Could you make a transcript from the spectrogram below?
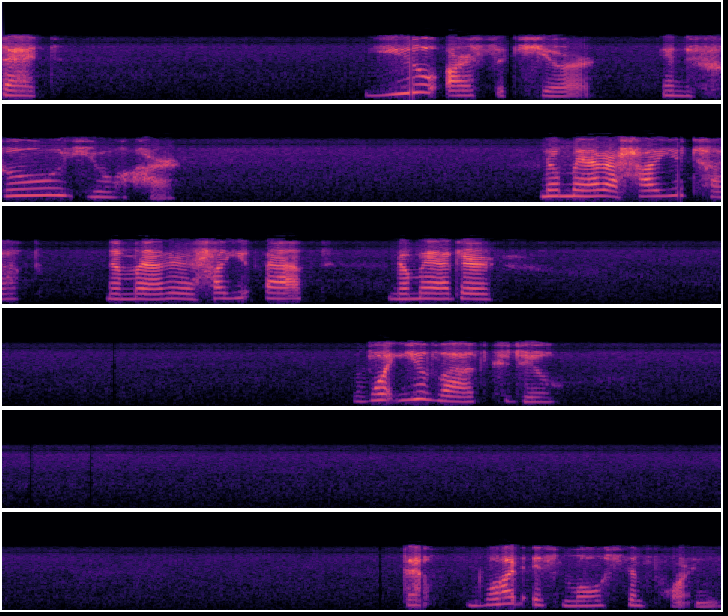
That you are secure in who you are. No matter how you talk, no matter how you act, no matter what you love to do, that what is most important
